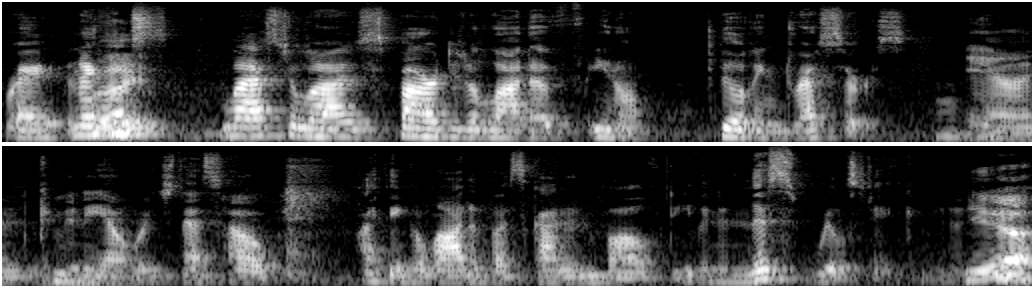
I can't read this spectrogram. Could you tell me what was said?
Right, and I Right. think s- last year, lot SPAAR did a lot of, you know, building dressers Mm-hmm. and community outreach, that's how I think a lot of us got involved, even in this real estate community. Yeah.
